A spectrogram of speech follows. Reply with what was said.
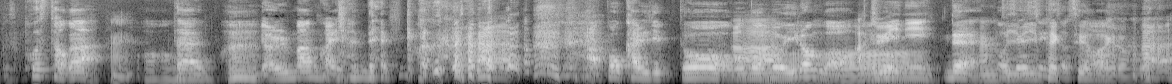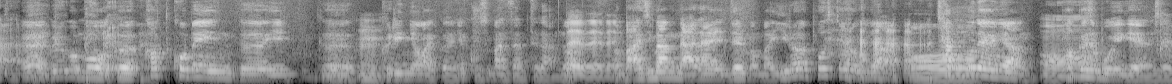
그래서 포스터가 네. 어. 다 멸망 관련된 아포칼립토 뭐, 뭐, 뭐 이런 거. 아 주인이 네. 음, 어, TV 센스 이펙트 있었어. 막 이런 거. 네, 그리고 뭐 그 컷 코베인 그, 이, 그 네, 음. 그린 영화 있거든요. 구스반산트가 한 거. 네네네. 뭐 마지막 나날들 뭐막 이런 포스터로 그냥 어. 창문에 그냥 어. 밖에서 보이게. 이제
